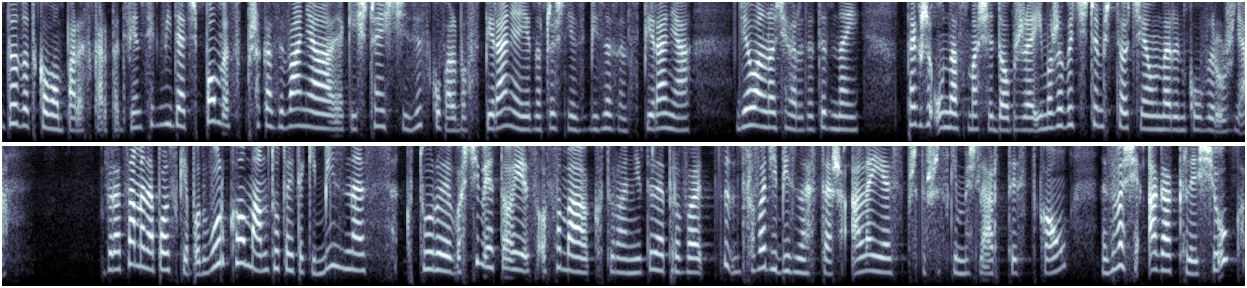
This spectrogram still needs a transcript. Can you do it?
dodatkową parę skarpet. Więc jak widać, pomysł przekazywania jakiejś części zysków albo wspierania jednocześnie z biznesem, wspierania działalności charytatywnej, także u nas ma się dobrze i może być czymś, co cię na rynku wyróżnia. Wracamy na polskie podwórko. Mam tutaj taki biznes, który właściwie to jest osoba, która nie tyle prowadzi, prowadzi biznes też, ale jest przede wszystkim, myślę, artystką. Nazywa się Aga Krysiuk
